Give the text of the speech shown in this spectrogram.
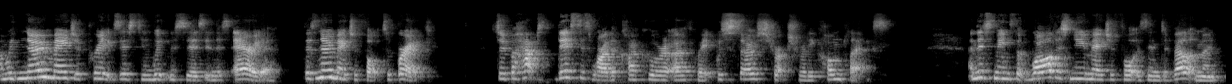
And with no major pre-existing weaknesses in this area, there's no major fault to break. So perhaps this is why the Kaikoura earthquake was so structurally complex. And this means that while this new major fault is in development,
